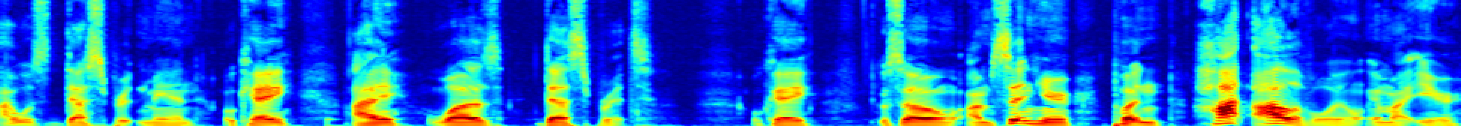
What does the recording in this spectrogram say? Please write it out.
I was desperate, man. Okay? I was desperate. Okay? So I'm sitting here putting hot olive oil in my ear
